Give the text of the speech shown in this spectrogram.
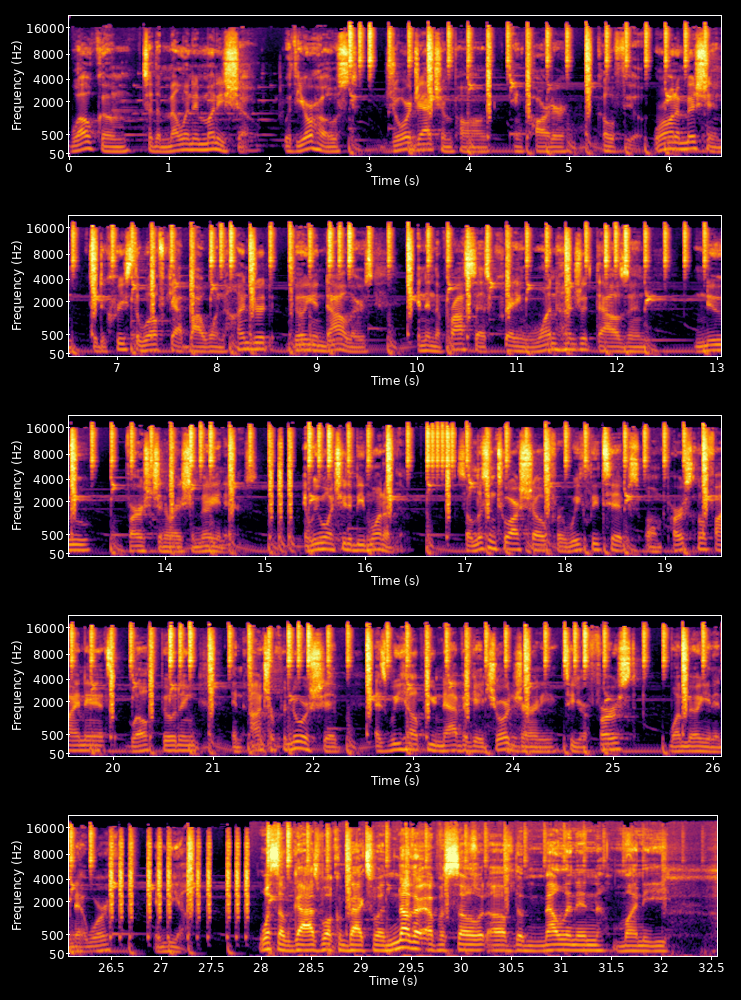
Welcome to the Melanin Money Show with your host, George Acheampong and Carter Cofield. We're on a mission to decrease the wealth gap by $100 billion and in the process, creating 100,000 new first generation millionaires. And we want you to be one of them. So listen to our show for weekly tips on personal finance, wealth building, and entrepreneurship as we help you navigate your journey to your first 1 million in net worth and beyond. What's up, guys? Welcome back to another episode of the Melanin Money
